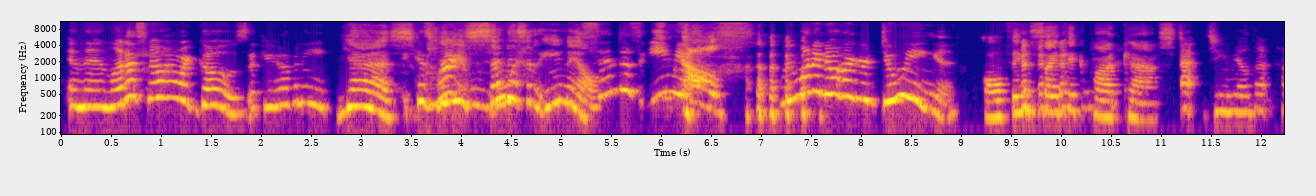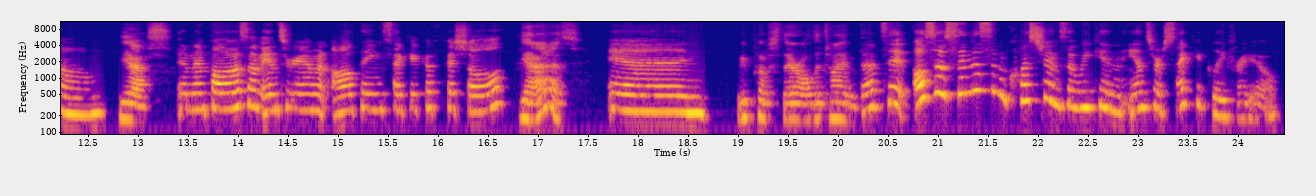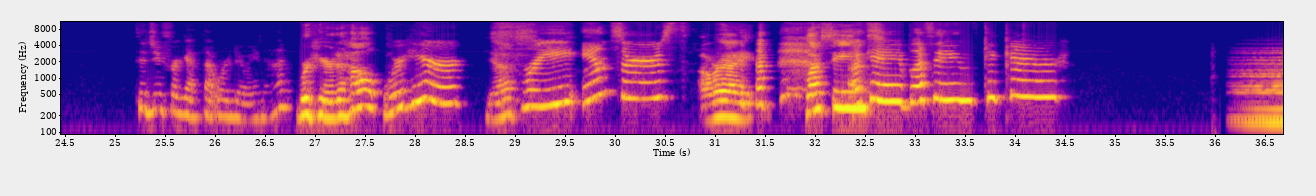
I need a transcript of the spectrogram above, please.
and then let us know how it goes if you have any Yes. Because Please send us an email. Send us emails. we want to know how you're doing All Things Psychic Podcast. at gmail.com. Yes. And then follow us on Instagram at All Things Psychic Official. Yes. And We post there all the time. that's it. Also, send us some questions that we can answer psychically for you. Did you forget that we're doing that? We're here to help. We're here. Yes. Free answers. All right. Blessings. Okay, blessings. Take care.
